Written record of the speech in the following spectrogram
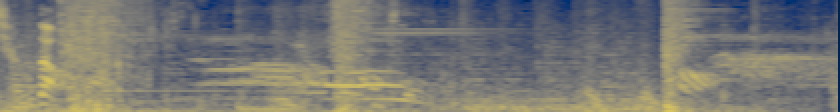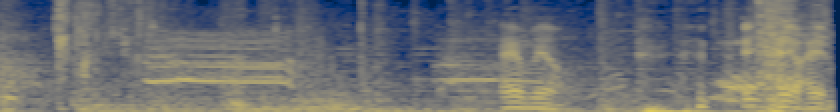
强盗。还有没有？哎，还有还有，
